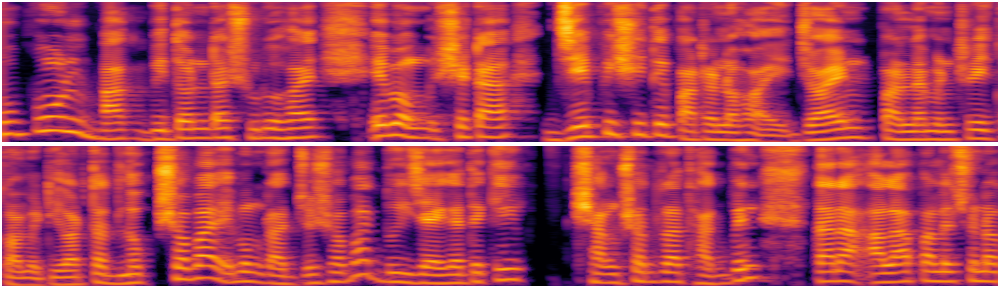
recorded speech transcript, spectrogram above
তুমুল বাকবিতণ্ডা শুরু হয় এবং সেটা জেপিসিতে পাঠানো হয়। জয়েন্ট পার্লামেন্টারি কমিটি অর্থাৎ লোকসভা এবং রাজ্যসভা দুই জায়গা থেকেই সাংসদরা থাকবেন। তারা আলাপ আলোচনা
